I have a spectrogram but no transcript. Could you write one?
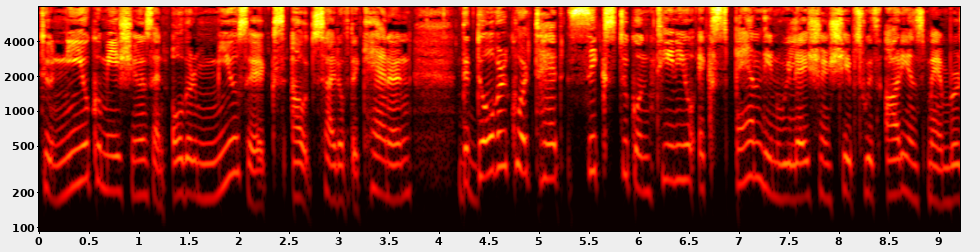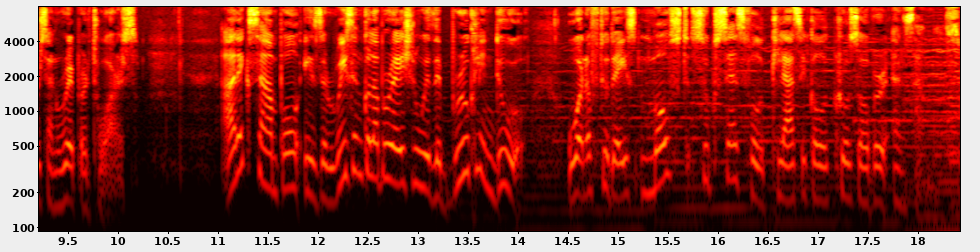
to new commissions and other musics outside of the canon, the Dover Quartet seeks to continue expanding relationships with audience members and repertoires. An example is the recent collaboration with the Brooklyn Duo, one of today's most successful classical crossover ensembles.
